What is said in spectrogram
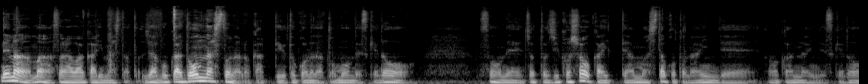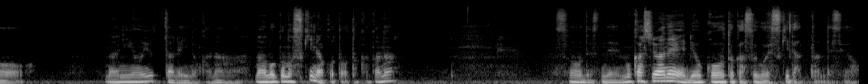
でまあまあそれは分かりましたと。じゃあ僕はどんな人なのかっていうところだと思うんですけど、そうね、ちょっと自己紹介ってあんましたことないんで分かんないんですけど、何を言ったらいいのかな。まあ僕の好きなこととかかな。そうですね。昔はね旅行とかすごい好きだったんですよ。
